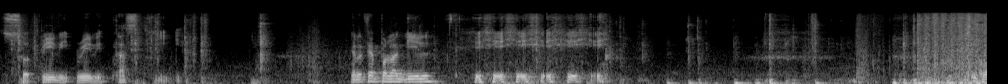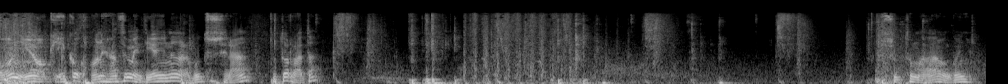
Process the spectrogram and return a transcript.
So really, really tasty. Gracias por la kill. Coño, ¿qué cojones hace metido ahí en el arbusto? ¿Será? ¿Puto rata? Qué susto me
